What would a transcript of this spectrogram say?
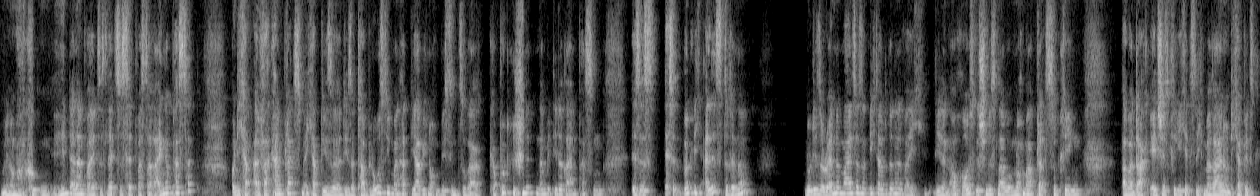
Will noch mal gucken. Hinterland war jetzt das letzte Set, was da reingepasst hat. Und ich habe einfach keinen Platz mehr. Ich habe diese, diese Tableaus, die man hat, die habe ich noch ein bisschen sogar kaputt geschnitten, damit die da reinpassen. Es ist, es ist wirklich alles drin. Nur diese Randomizer sind nicht da drin, weil ich die dann auch rausgeschmissen habe, um nochmal Platz zu kriegen. Aber Dark Ages kriege ich jetzt nicht mehr rein und ich habe jetzt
